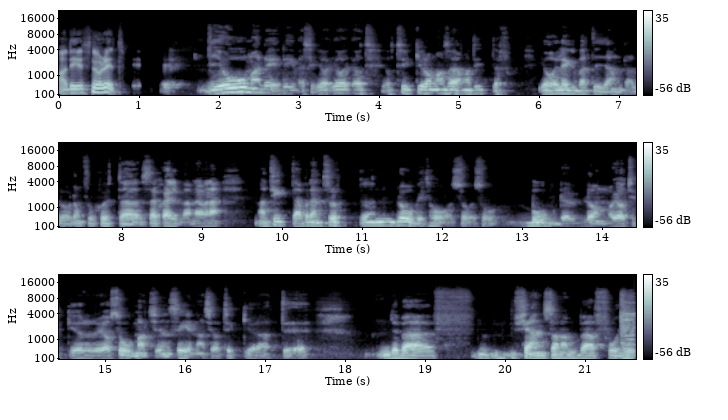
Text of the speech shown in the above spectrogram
ja, det är snurrigt. Jo, men det, det, alltså, jag, jag, jag, jag tycker om man säger, om man tittar, jag lägger bara i andra lag, de får sköta sig själva. Men jag menar, man tittar på den truppen Blåvitt har så, så borde de, och jag tycker, jag såg matchen senast, jag tycker att eh, det börjar, känns som de börjar få ihop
